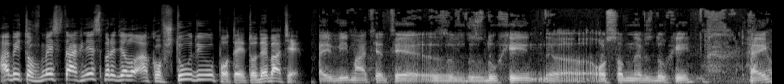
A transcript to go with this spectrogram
aby to v mestách nesmrdelo ako v štúdiu po tejto debate. Aj vy máte tie vzduchy, e, osobné vzduchy. Hej,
